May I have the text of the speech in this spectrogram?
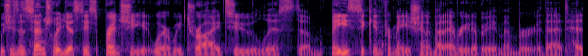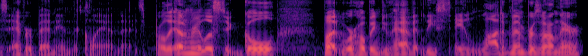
which is essentially just a spreadsheet where we try to list um, basic information about every WA member that has ever been in the clan. It's probably an unrealistic goal, but we're hoping to have at least a lot of members on there,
